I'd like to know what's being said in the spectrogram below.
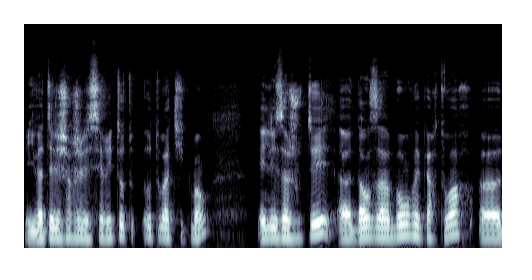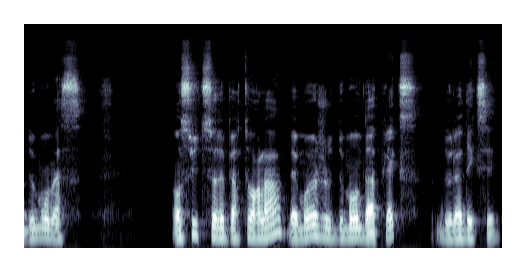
il va télécharger les séries automatiquement et les ajouter euh, dans un bon répertoire euh, de mon NAS. Ensuite, ce répertoire-là, ben moi, je demande à Plex de l'indexer.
